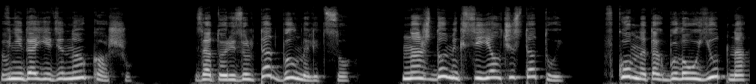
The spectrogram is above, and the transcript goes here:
в недоеденную кашу. Зато результат был налицо – Наш домик сиял чистотой. В комнатах было уютно,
